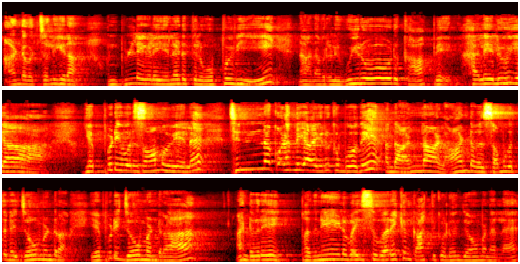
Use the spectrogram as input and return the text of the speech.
ஆண்டவர் சொல்கிறார் உன் பிள்ளைகளை என்னிடத்தில் ஒப்புவி நான் அவர்களை உயிரோடு காப்பேன். ஹalleluya. எப்படி ஒரு சாமுவேல சின்ன குழந்தையா இருக்கும்போதே அந்த அண்ணாள் ஆண்டவர் சமூகத்தினை ஜோம் பண்றா. எப்படி ஜோம் பண்றா? ஆண்டவரே பதினேழு வயசு வரைக்கும் காத்துக்கொள்ளும் ஜோம் பண்ணலை.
